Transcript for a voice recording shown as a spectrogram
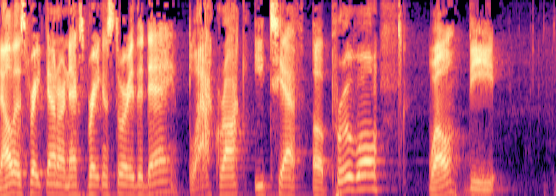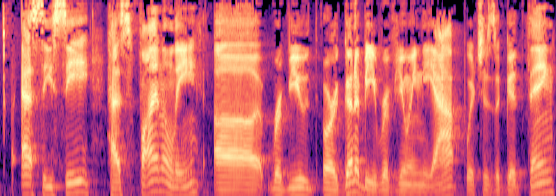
Now let's break down our next breaking story of the day. BlackRock ETF approval. Well, the SEC has finally uh, reviewed or going to be reviewing the app, which is a good thing.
